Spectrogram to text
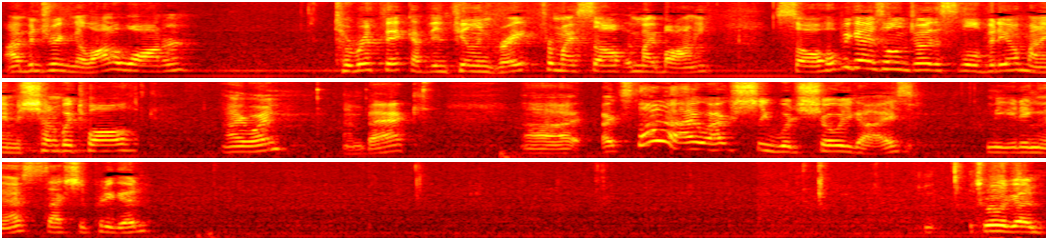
I've been drinking a lot of water. Terrific. I've been feeling great for myself and my body. So I hope you guys will enjoy this little video. My name is Chathamboy12. Hi everyone. I'm back. Uh, I thought I actually would show you guys me eating this. It's actually pretty good. It's really good.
